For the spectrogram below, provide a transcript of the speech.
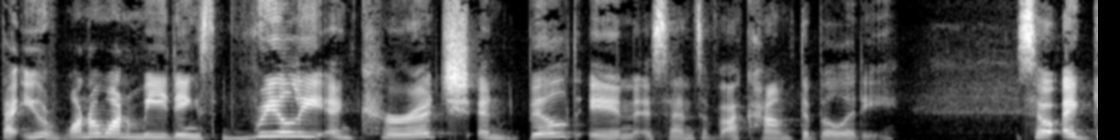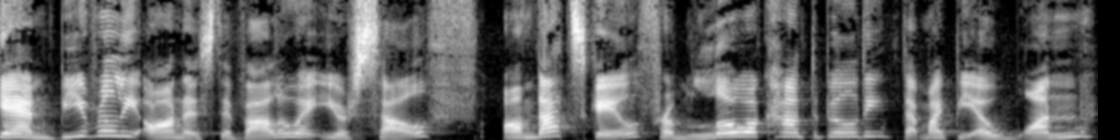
that your one on one meetings really encourage and build in a sense of accountability. So, again, be really honest, evaluate yourself on that scale from low accountability, that might be a one.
